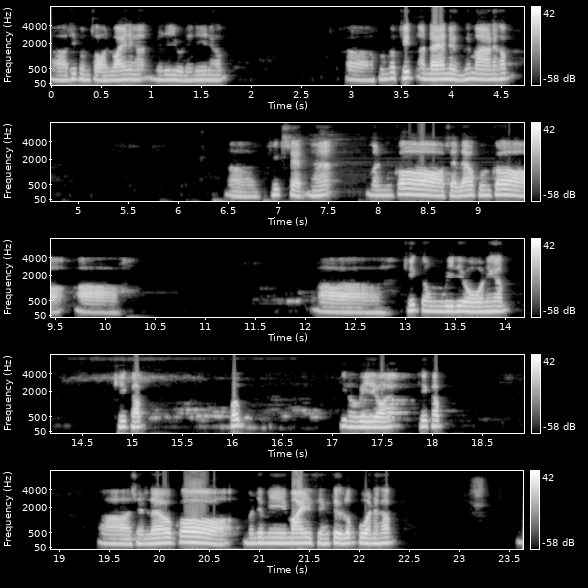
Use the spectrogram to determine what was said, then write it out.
อ่าที่ผมสอนไว้นะครับมันจะอยู่ในนี้นะครับอ่าคุณก็คลิกอันใดอันหนึ่งขึ้นมานะครับอ่าคลิกเสร็จนะฮะมันก็เสร็จแล้วคุณก็อ่าอ่าคลิกตรงวิดีโอนี้ครับคลิกครับปุ๊บ คลิกตรงวิดีโอนะคลิกครับอ่าเสร็จแล้วก็มันจะมีไมค์เสียงตื่นรบกวนนะครับอื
